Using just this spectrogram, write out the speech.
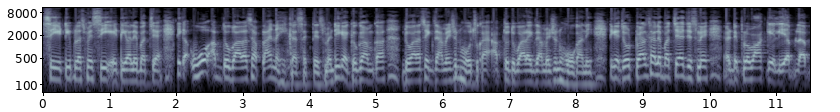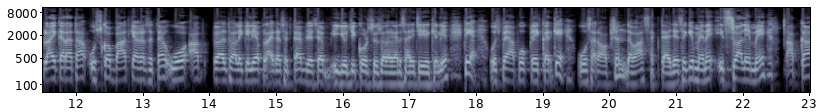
सी प्लस में सी वाले बच्चे हैं, ठीक है, वो अब दोबारा से अप्लाई नहीं कर सकते इसमें, ठीक है, क्योंकि उनका दोबारा से एग्जामिनेशन हो चुका है। अब तो दोबारा एग्जामिनेशन होगा नहीं, ठीक है। जो ट्वेल्थ वाले बच्चे हैं, जिसने डिप्लोमा के लिए अप्लाई करा था, उसको बाद क्या कर सकता है, वो अब ट्वेल्थ वाले के लिए अप्लाई कर सकता है, जैसे अब यूजी कोर्सेज वगैरह, सारी चीज़ें के लिए, ठीक है। उस पर आपको क्लिक करके वो सारा ऑप्शन दबा सकता है। जैसे कि मैंने इस वाले में आपका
